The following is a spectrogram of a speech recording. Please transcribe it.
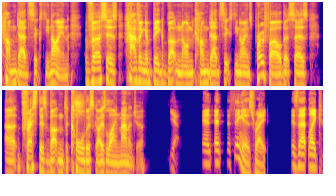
cumdad69 versus having a big button on cumdad69's profile that says uh, press this button to call this guy's line manager. Yeah, and and the thing is right is that like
